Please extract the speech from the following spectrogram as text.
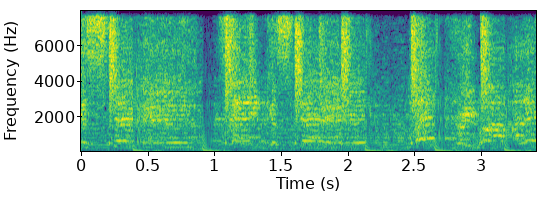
Take a stand, take a stand, everybody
